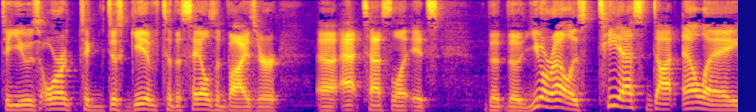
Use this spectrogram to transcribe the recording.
to use or to just give to the sales advisor uh, at Tesla. It's the, the URL is ts.la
